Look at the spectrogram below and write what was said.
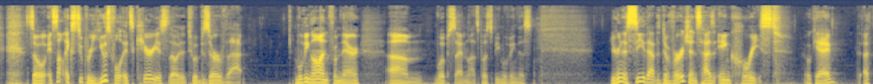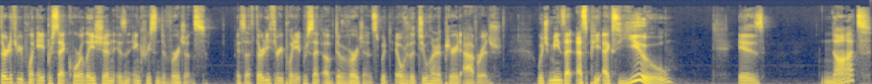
so it's not like super useful. It's curious though to, to observe that. Moving on from there, um, whoops, I'm not supposed to be moving this. You're going to see that the divergence has increased. Okay, a 33.8% correlation is an increase in divergence. It's a 33.8% of divergence with, over the 200 period average which means that SPXU is not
